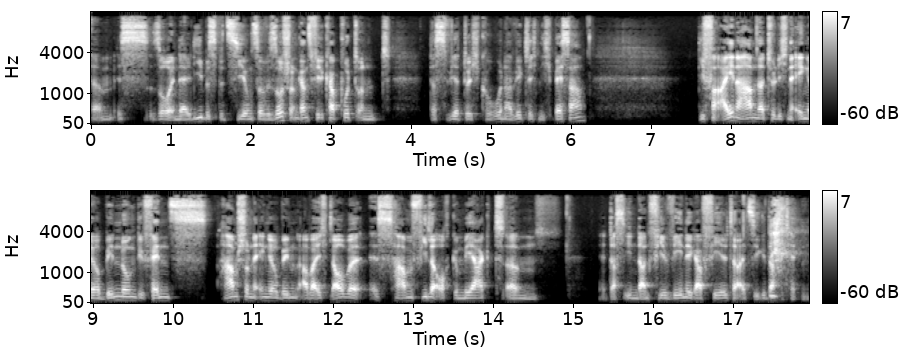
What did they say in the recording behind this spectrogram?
ähm, ist so in der Liebesbeziehung sowieso schon ganz viel kaputt und das wird durch Corona wirklich nicht besser. Die Vereine haben natürlich eine engere Bindung. Die Fans haben schon eine engere Bindung, aber ich glaube, es haben viele auch gemerkt, ähm, dass ihnen dann viel weniger fehlte, als sie gedacht hätten.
